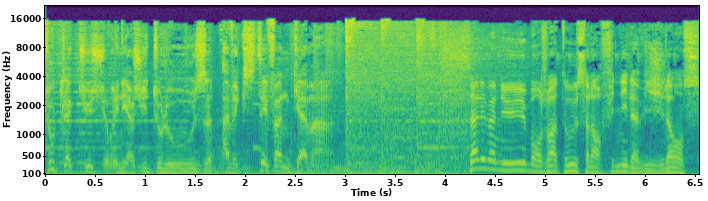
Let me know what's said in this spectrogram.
toute l'actu sur Énergie Toulouse avec Stéphane Camin. Salut Manu, bonjour à tous. Alors fini la vigilance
